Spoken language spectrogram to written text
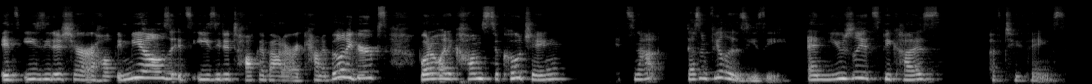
it's easy to share our healthy meals, it's easy to talk about our accountability groups. But when it comes to coaching, it's not doesn't feel as easy. And usually it's because of two things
